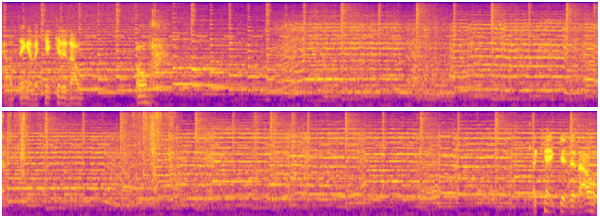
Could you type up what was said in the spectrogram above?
God dang it, I can't get it out. Oh. I can't get it out.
